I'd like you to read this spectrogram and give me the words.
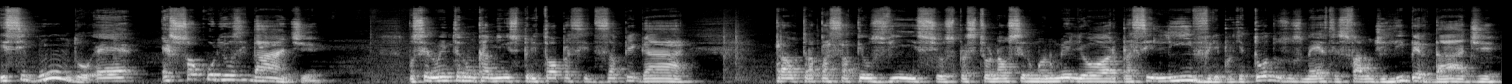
E segundo, é, é só curiosidade. Você não entra num caminho espiritual para se desapegar, para ultrapassar teus vícios, para se tornar um ser humano melhor, para ser livre, porque todos os mestres falam de liberdade.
